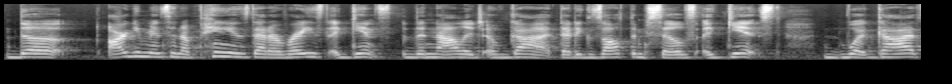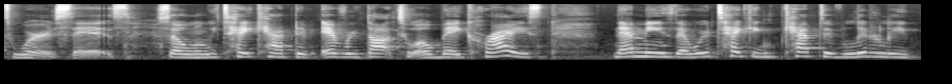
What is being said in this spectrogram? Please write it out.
the arguments and opinions that are raised against the knowledge of God, that exalt themselves against what God's word says. So when we take captive every thought to obey Christ, that means that we're taking captive literally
